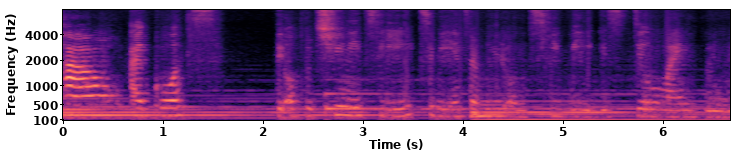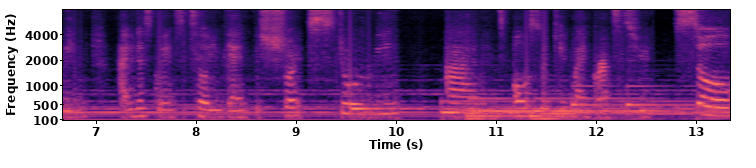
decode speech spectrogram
How I got the opportunity to be interviewed on TV is still mind blowing. I'm just going to tell you guys the short story and also give my gratitude. So,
